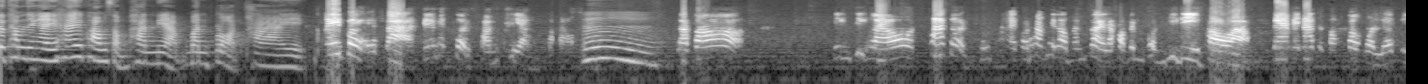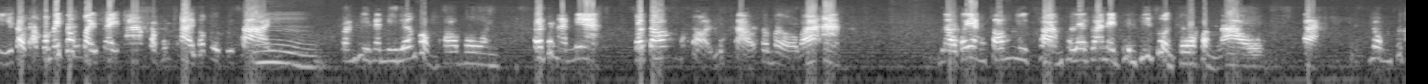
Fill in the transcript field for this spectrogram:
จะทำยังไงให้ความสัมพันธ์เนี่ยมันปลอดภัย ไม่เปิดโอกาสให้มันเกิดความเสี่ยงต่ออืม แล้วก็จริงๆแล้วถ้าเกิดผู้ชายเขาทำให้เรามั่นใจแล้วเขาเป็นคนที่ดีพออะแม่ไม่น่าจะต้องกังวลเรื่องนี้แต่ว่าก็ไม่ต้องไว้ใจมากค่ะผู้ชายก็คือผู้ชาย อืม บางทีมันมีเรื่องของฮอร์โมน เพราะฉะนั้นเนี่ย ก็ต้องสอนลูกสาวเสมอว่าอะเราก็ยังต้องมีความเขาเรียกว่าในพื้นที่ส่วนตัวของเรา อะลงชุด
